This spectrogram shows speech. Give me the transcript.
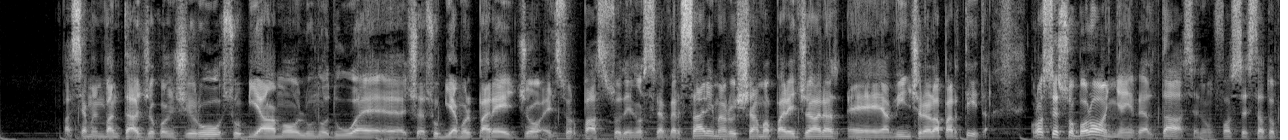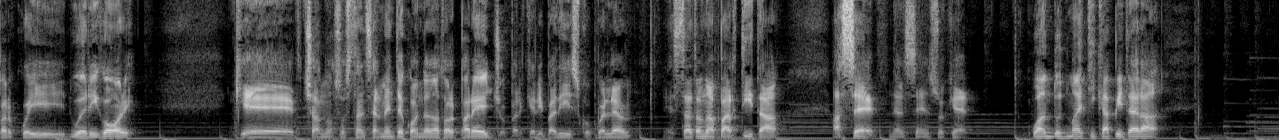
passiamo in vantaggio con Giroud, subiamo l'1-2, eh, cioè subiamo il pareggio e il sorpasso dei nostri avversari, ma riusciamo a pareggiare e a vincere la partita. Con lo stesso Bologna, in realtà, se non fosse stato per quei due rigori che ci hanno sostanzialmente condannato al pareggio, perché ribadisco, quella è stata una partita a sé, nel senso che quando mai ti capiterà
